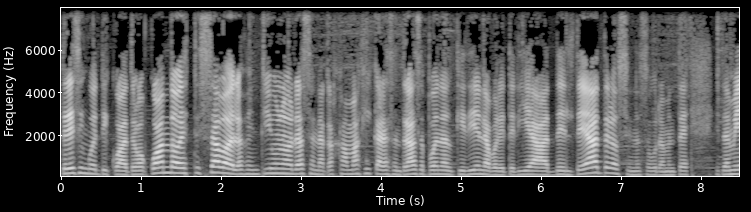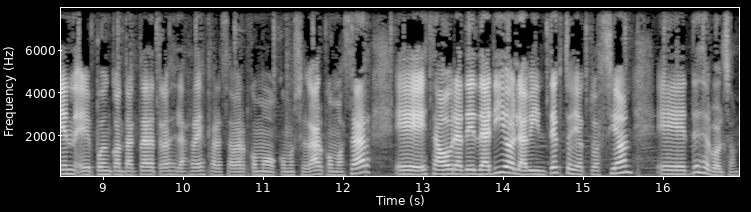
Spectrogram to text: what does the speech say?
354. Cuando este sábado a las 21 horas en la Caja Mágica las entradas se pueden adquirir en la boletería del teatro, si no seguramente y también eh, pueden contactar a través de las redes para saber cómo, cómo llegar, cómo hacer. Eh, esta obra de Darío Lavín, texto y actuación eh, desde el Bolsón.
